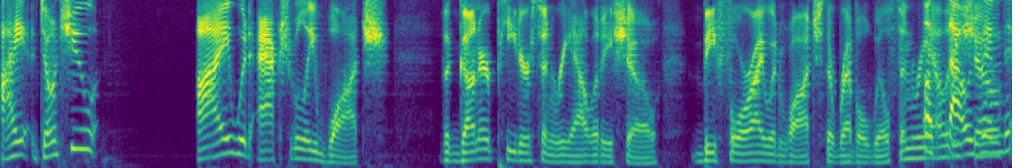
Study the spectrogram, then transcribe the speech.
I don't you. I would actually watch the Gunnar Peterson reality show before I would watch the Rebel Wilson reality show thousand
